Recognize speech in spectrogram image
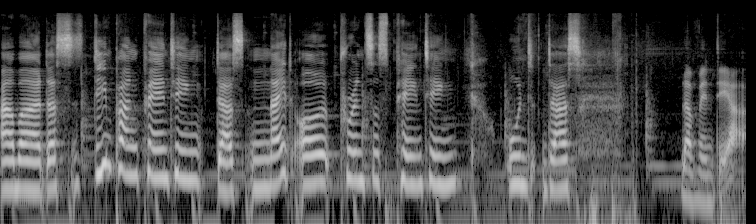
Aber das Steampunk Painting, das Night All Princess Painting und das Lavender.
